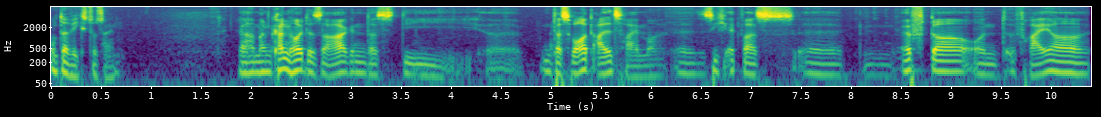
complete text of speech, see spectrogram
unterwegs zu sein? Ja, man kann heute sagen, dass die, äh, das Wort Alzheimer äh, sich etwas äh, öfter und freier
